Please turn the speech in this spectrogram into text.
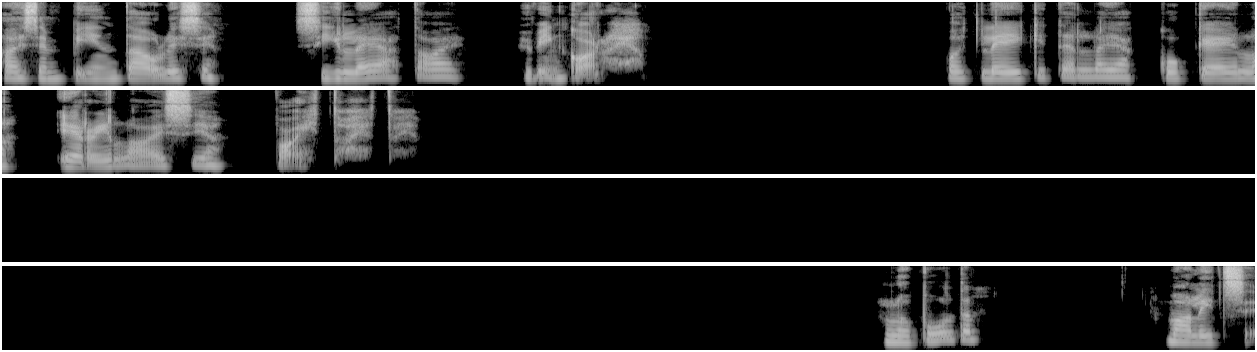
Tai sen pinta olisi sileä tai hyvin karhea. Voit leikitellä ja kokeilla erilaisia vaihtoehtoja. Lopulta valitse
